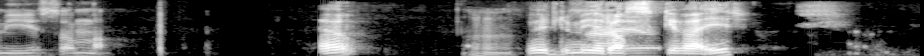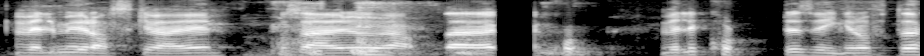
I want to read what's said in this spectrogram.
mye sånn, da. Ja. Mm. Veldig mye raske jo- veier. Veldig mye raske veier. Og så er det jo ja, det er kort, veldig korte svinger ofte.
